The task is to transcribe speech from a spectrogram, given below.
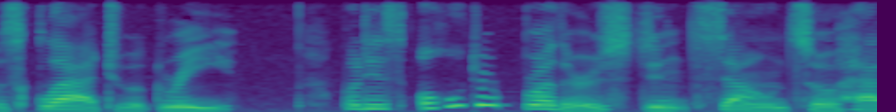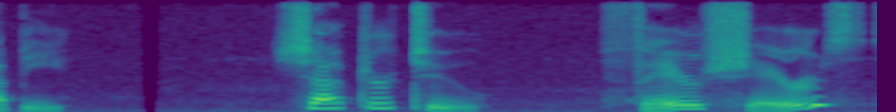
was glad to agree, but his older brothers didn't sound so happy. Chapter 2 Fair Shares?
